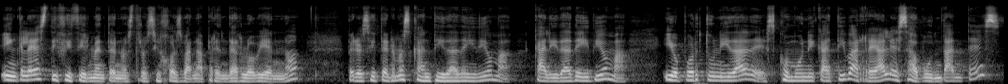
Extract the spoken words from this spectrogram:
inglés, difícilmente nuestros hijos van a aprenderlo bien, ¿no? Pero si tenemos cantidad de idioma, calidad de idioma y oportunidades comunicativas reales abundantes,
